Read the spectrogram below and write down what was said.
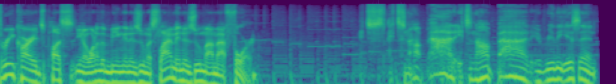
three cards plus, you know, one of them being Inazuma, slam Inazuma, I'm at four. It's it's not bad. It's not bad. It really isn't.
